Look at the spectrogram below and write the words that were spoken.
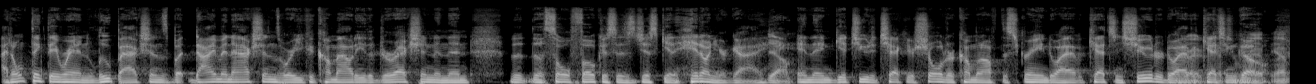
I don't think they ran loop actions, but diamond actions where you could come out either direction, and then the the sole focus is just get a hit on your guy, Yeah. and then get you to check your shoulder coming off the screen. Do I have a catch and shoot, or do I have a Right, catch and go? Yep.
